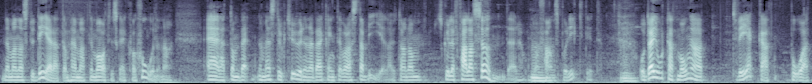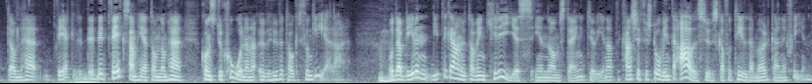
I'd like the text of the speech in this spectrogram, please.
när man har studerat de här matematiska ekvationerna, är att de, de här strukturerna verkar inte vara stabila, utan de skulle falla sönder om mm. de fanns på riktigt. Mm. Och det har gjort att många har tvekat på att de här, det blir tveksamhet om de här konstruktionerna överhuvudtaget fungerar. Mm. Och det har blivit lite grann av en kris inom strängteorin. Att kanske förstår vi inte alls hur vi ska få till den mörka energin.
